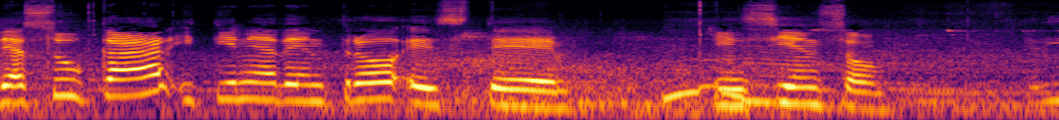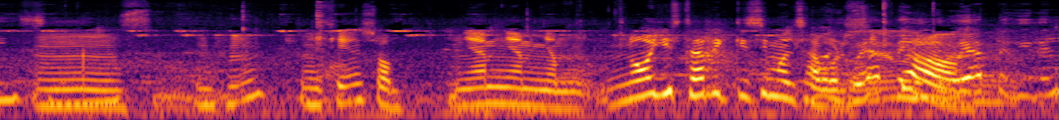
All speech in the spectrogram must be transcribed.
De azúcar y tiene adentro este mm. incienso. Incienso. Mm, incienso. Ñam, ñam, ñam. No, y está riquísimo el Voy a pedir, voy a pedir el.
